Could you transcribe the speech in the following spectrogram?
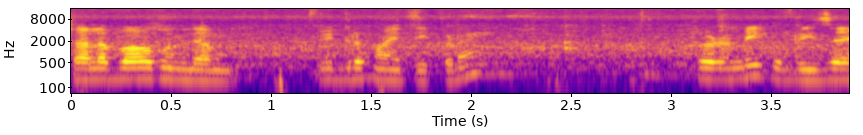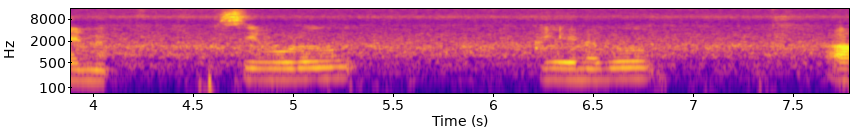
చాలా బాగుంది అమ్మ విగ్రహం అయితే ఇక్కడ. చూడండి ఇక్కడ డిజైన్. శివుడు ఏనుగు ఆ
